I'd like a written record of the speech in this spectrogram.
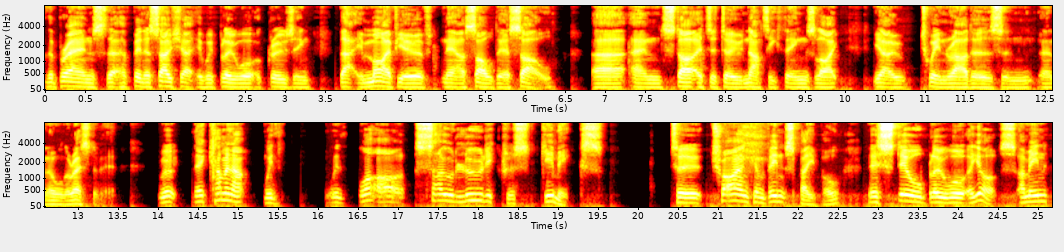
the brands that have been associated with blue water cruising that, in my view, have now sold their soul uh, and started to do nutty things like, you know, twin rudders and, and all the rest of it. They're coming up with with what are so ludicrous gimmicks to try and convince people there's still blue water yachts. I mean,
